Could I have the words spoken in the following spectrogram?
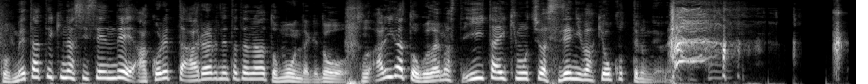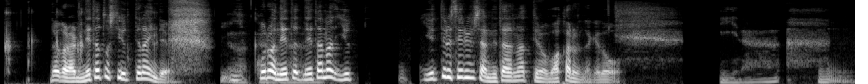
こうメタ的な視線で、あ、これってあるあるネタだなと思うんだけど、そのありがとうございますって言いたい気持ちは自然に湧き起こってるんだよね。だからネタとして言ってないんだよ。これはネタ、ネタな、言言ってるセリフじゃネタだなっていうのはわかるんだけど、いいなうん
